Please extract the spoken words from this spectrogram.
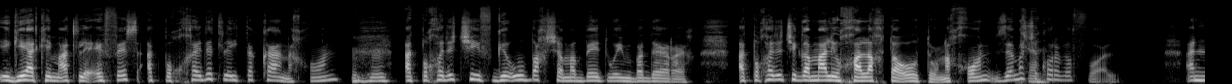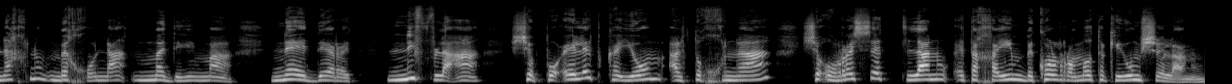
הגיעה כמעט לאפס, את פוחדת להיתקע, נכון? מהמם. את פוחדת שיפגעו בך שם הבדואים בדרך. את פוחדת שגמל יאכל לך את האוטו, נכון? זה מה כן. שקורה בפועל. אנחנו מכונה מדהימה, נהדרת, נפלאה, שפועלת כיום על תוכנה שהורסת לנו את החיים בכל רמות הקיום שלנו.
